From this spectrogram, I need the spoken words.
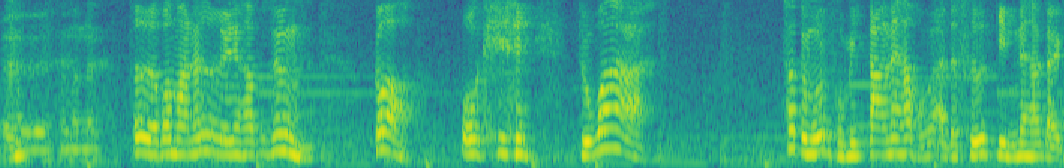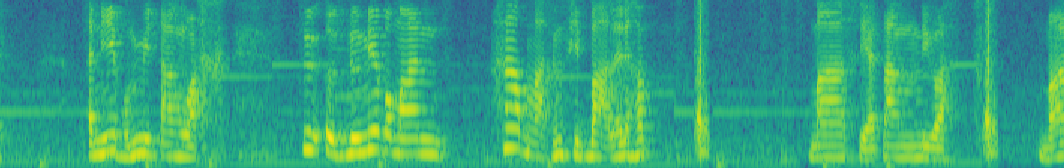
เออเออให้มันนั้น เออประมาณนั้นเลยนะครับ ซึ่งก็โอเค ถือว่า ถ้าสมมติผมมีตังค์นะครับผมก็อาจจะซื้อกินนะครับแต่ อันนี้ผมมีตังค์ว่ะ ซึ่งอึกหนึ่งเนี่ยประมาณห้าบาทถึงสิบบาทเลยนะครับ มาเสียตังค์ดีกว่า มา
